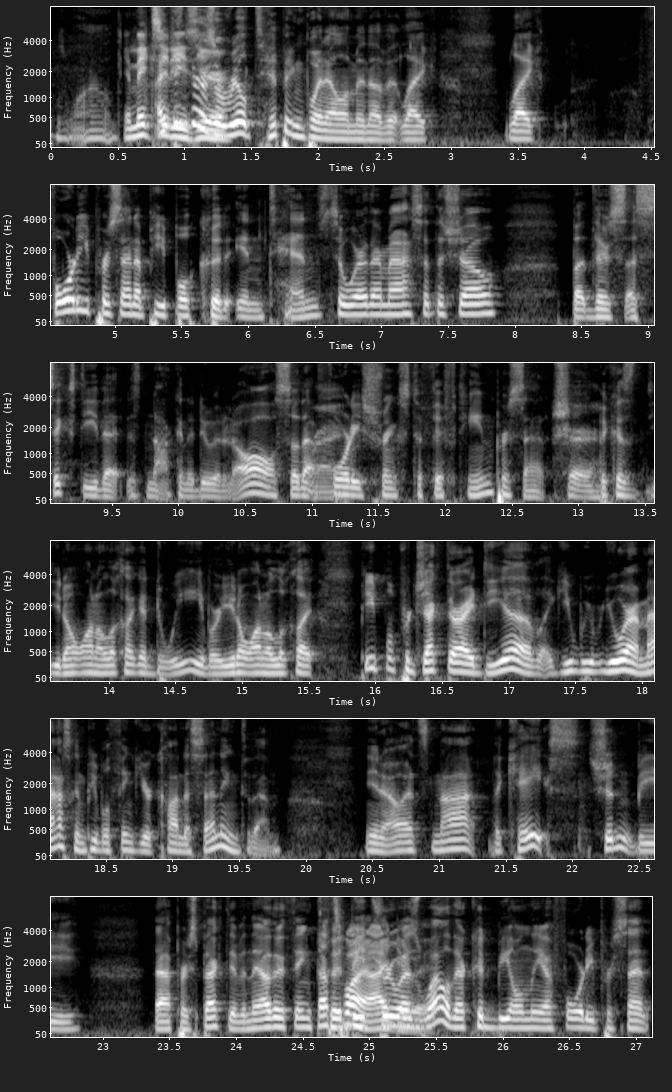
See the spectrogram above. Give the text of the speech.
It was wild. It makes I it think there's a real tipping point element of it, like like forty percent of people could intend to wear their masks at the show. But there's a 60 that is not going to do it at all. So that Right. 40 shrinks to 15%. Sure. Because you don't want to look like a dweeb or you don't want to look like people project their idea of like you, you wear a mask and people think you're condescending to them. You know, it's not the case. It shouldn't be that perspective. And the other thing That's could be true as it. well. There could be only a 40%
